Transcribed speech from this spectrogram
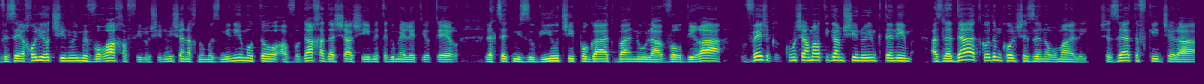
וזה יכול להיות שינוי מבורך אפילו, שינוי שאנחנו מזמינים אותו, עבודה חדשה שהיא מתגמלת יותר, לצאת מזוגיות שהיא פוגעת בנו, לעבור דירה, וכמו שאמרתי גם שינויים קטנים, אז לדעת קודם כל שזה נורמלי, שזה התפקיד של, ה,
